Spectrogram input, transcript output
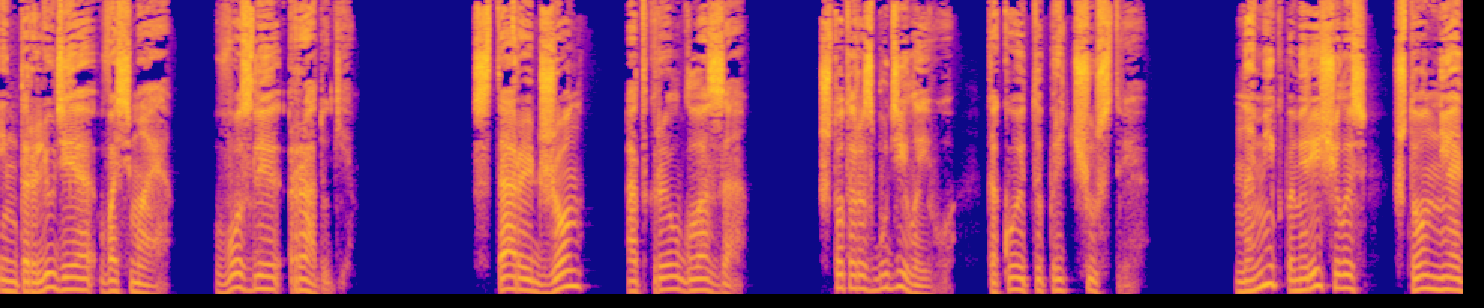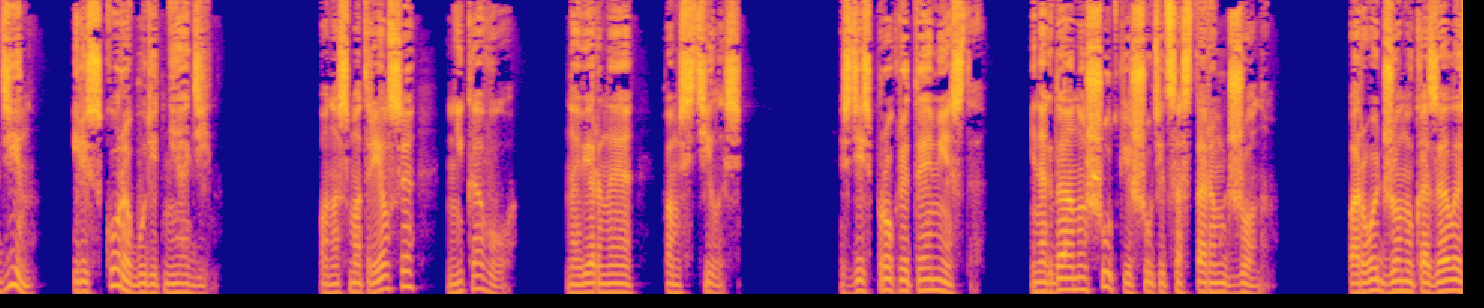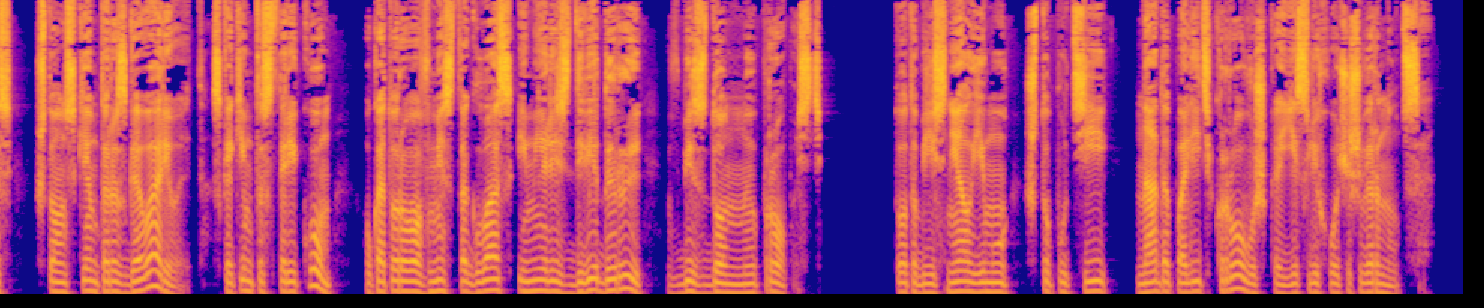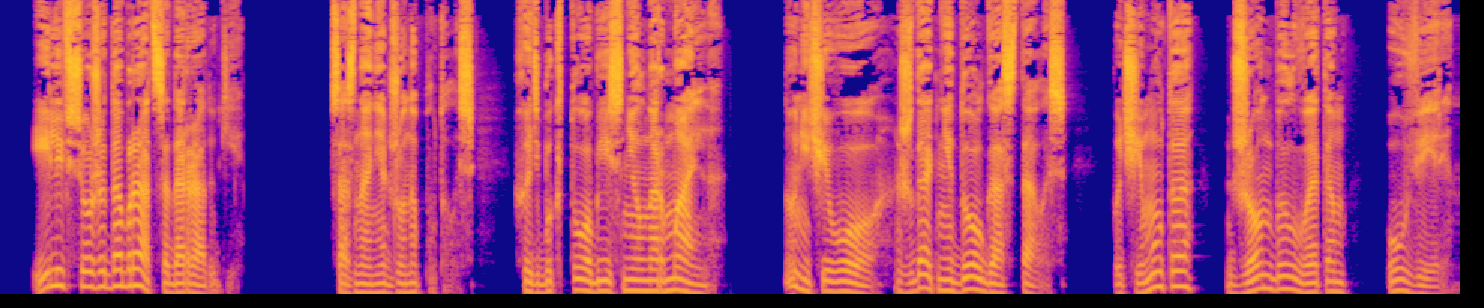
Интерлюдия восьмая. Возле радуги. Старый Джон открыл глаза. Что-то разбудило его, какое-то предчувствие. На миг померещилось, что он не один или скоро будет не один. Он осмотрелся — никого. Наверное, помстилась. Здесь проклятое место. Иногда оно шутки шутит со старым Джоном. Порой Джону казалось, что он с кем-то разговаривает, с каким-то стариком, у которого вместо глаз имелись две дыры в бездонную пропасть. Тот объяснял ему, что пути надо полить кровушкой, если хочешь вернуться. Или все же добраться до радуги. Сознание Джона путалось. Хоть бы кто объяснил нормально. Ну ничего, ждать недолго осталось. Почему-то Джон был в этом уверен.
